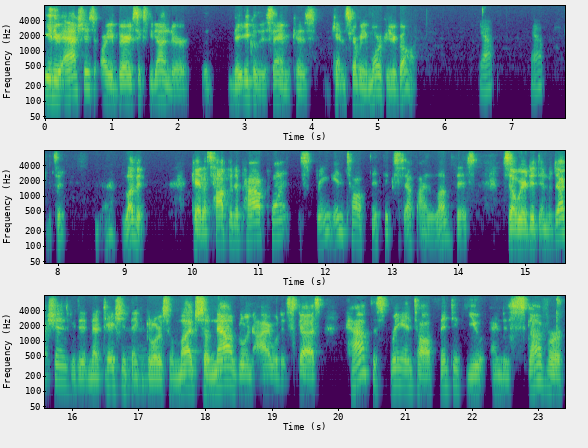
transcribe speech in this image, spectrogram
either your ashes or you bury six feet under, they're equally the same because you can't discover anymore because you're gone. Yeah yeah That's it. Yeah, love it. Okay, let's hop into PowerPoint. Spring into authentic self. I love this. So we did the introductions, we did meditation. Thank you, Mhm. Gloria, so much. So now Gloria and I will discuss how to spring into authentic you and discover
